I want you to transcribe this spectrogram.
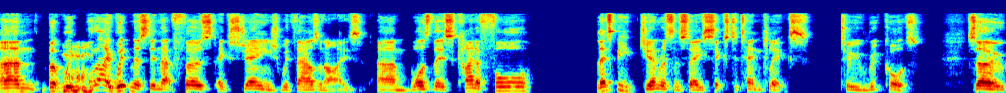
Um, but with, what I witnessed in that first exchange with ThousandEyes um, was this kind of four, let's be generous and say six to 10 clicks to root cause. So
